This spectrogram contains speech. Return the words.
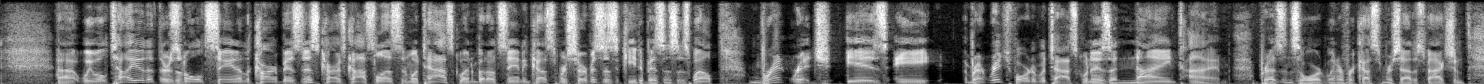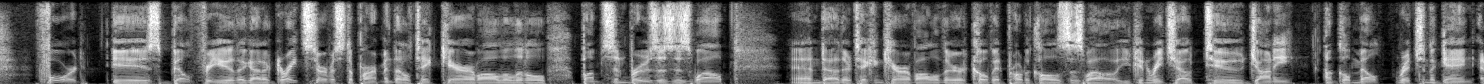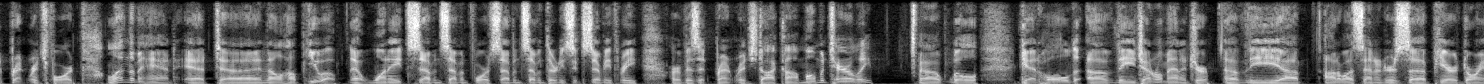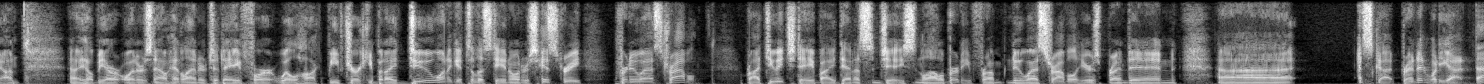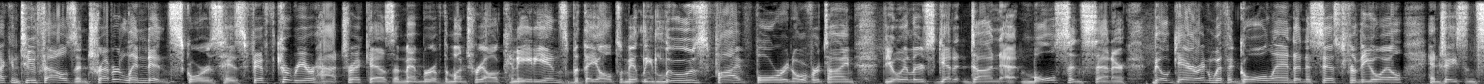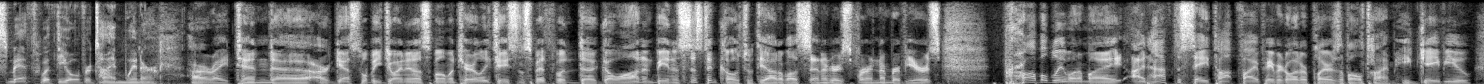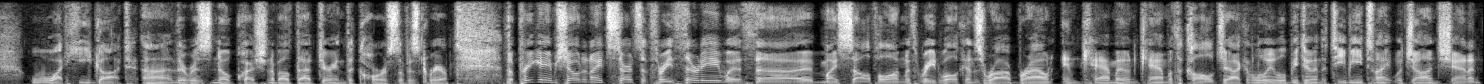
Uh, we will tell you that there's an old saying in the car business: cars cost less than Wetaskiwin, but outstanding customer service is a key to business as well. Brentridge is a Brentridge Ford and Wetaskiwin is a nine-time President's Award winner for customer satisfaction. Ford is built for you. They got a great service department that'll take care of all the little bumps and bruises as well. And uh, they're taking care of all of their COVID protocols as well. You can reach out to Johnny Uncle Milt, Rich, and the gang at Brentridge Ford. Lend them a hand at, uh, and they'll help you out at one eight seven seven four seven seven thirty six seventy three or visit brentridge.com. Momentarily, uh, we'll get hold of the general manager of the uh, Ottawa Senators, uh, Pierre Dorion. Uh, he'll be our Oilers Now headliner today for Wilhauk Beef Jerky. But I do want to get to in Oilers history for New West Travel. Brought to you each day by Dennis and Jason Laliberti from New West Travel. Here's Brendan uh, Scott. Brendan, what do you got? Back in 2000, Trevor Linden scores his fifth career hat trick as a member of the Montreal Canadiens, but they ultimately lose 5 4 in overtime. The Oilers get it done at Molson Center. Bill Guerin with a goal and an assist for the Oil, and Jason Smith with the overtime winner. All right, and uh, our guest will be joining us momentarily. Jason Smith would uh, go on and be an assistant coach with the Ottawa Senators for a number of years probably one of my, I'd have to say, top five favorite Oiler players of all time. He gave you what he got. Uh, there was no question about that during the course of his career. The pregame show tonight starts at 3.30 with uh, myself, along with Reed Wilkins, Rob Brown, and Cam Moon. Cam with the call. Jack and Louie will be doing the TV tonight with John Shannon.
